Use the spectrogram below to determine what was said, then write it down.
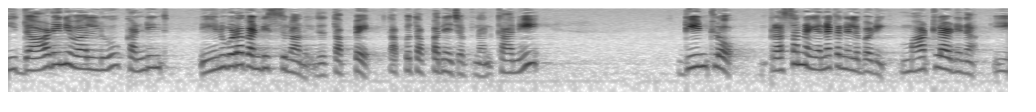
ఈ దాడిని వాళ్ళు ఖండి నేను కూడా ఖండిస్తున్నాను. ఇది తప్పే తప్పు తప్పనే చెప్తున్నాను. కానీ దీంట్లో ప్రసన్న వెనక నిలబడి మాట్లాడిన ఈ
